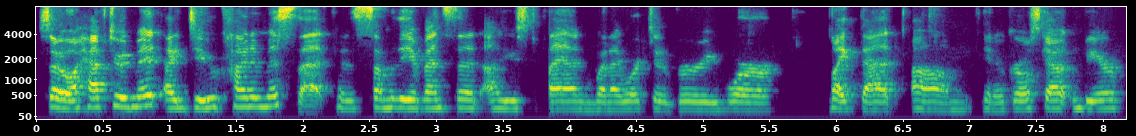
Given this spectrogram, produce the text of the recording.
So I have to admit, I do kind of miss that because some of the events that I used to plan when I worked at a brewery were like that, um, you know, Girl Scout and beer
